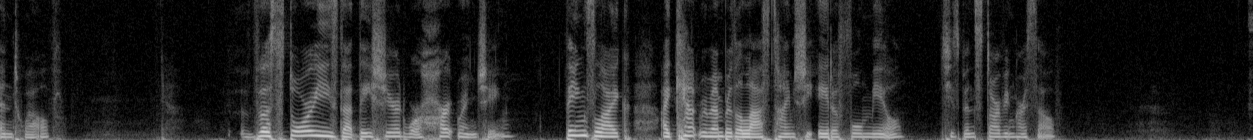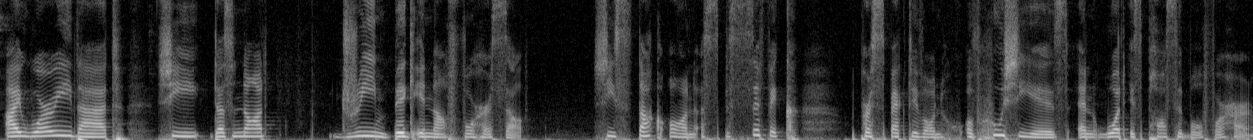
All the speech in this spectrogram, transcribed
and 12 the stories that they shared were heart wrenching. Things like, I can't remember the last time she ate a full meal. She's been starving herself. I worry that she does not dream big enough for herself. She's stuck on a specific perspective on of who she is and what is possible for her.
